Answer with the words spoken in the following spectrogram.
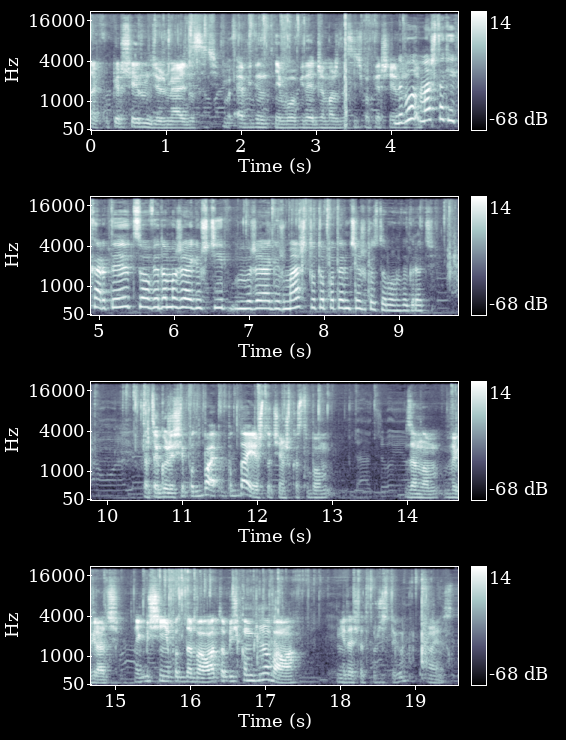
Tak, po pierwszej rundzie już miałeś dosyć. Ewidentnie było widać, że masz dosyć po pierwszej No rundzie. bo masz takie karty, co wiadomo, że jak już ci, że jak już masz, to to potem ciężko z tobą wygrać. Dlatego, że się podba- poddajesz, to ciężko z tobą ze mną wygrać. Jakbyś się nie poddawała, to byś kombinowała. Nie da się otworzyć tego? No jest.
